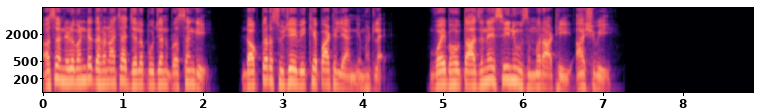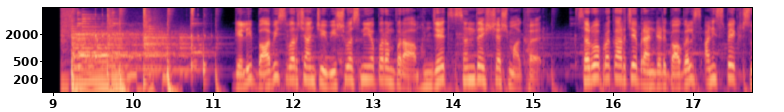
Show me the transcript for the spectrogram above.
असं निळवंडे धरणाच्या जलपूजन प्रसंगी डॉक्टर सुजय विखे पाटील यांनी म्हटलंय. Vaibhav Tajne C news Marathi Ashwi. गेली बावीस वर्षांची विश्वसनीय परंपरा म्हणजेच संदेश चष्माघर. सर्व प्रकारचे ब्रँडेड गॉगल्स आणि स्पेक्ट्स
